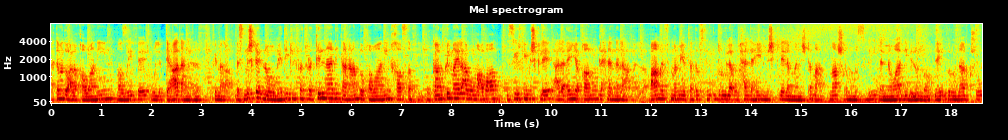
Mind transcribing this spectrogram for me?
اعتمدوا على قوانين نظيفة والابتعاد عن العنف في الملعب. بس المشكلة إنه بهديك الفترة كل نادي كان عنده قوانين خاصة فيه وكانوا كل ما يلعبوا مع بعض يصير في مشكلة على أي قانون إحنا بدنا نلعب هلا. بعام 1863 قدروا يلاقوا حل لهي المشكلة لما اجتمع 12 ممثلين للنوادي بلندن. ليقدروا يناقشوا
